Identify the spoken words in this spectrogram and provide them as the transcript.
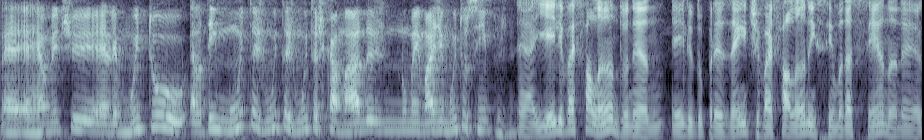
é, é realmente. Ela é muito. Ela tem muitas, muitas, muitas camadas numa imagem muito simples. Né? É, e ele vai falando, né? Ele do presente vai falando em cima da cena, né?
